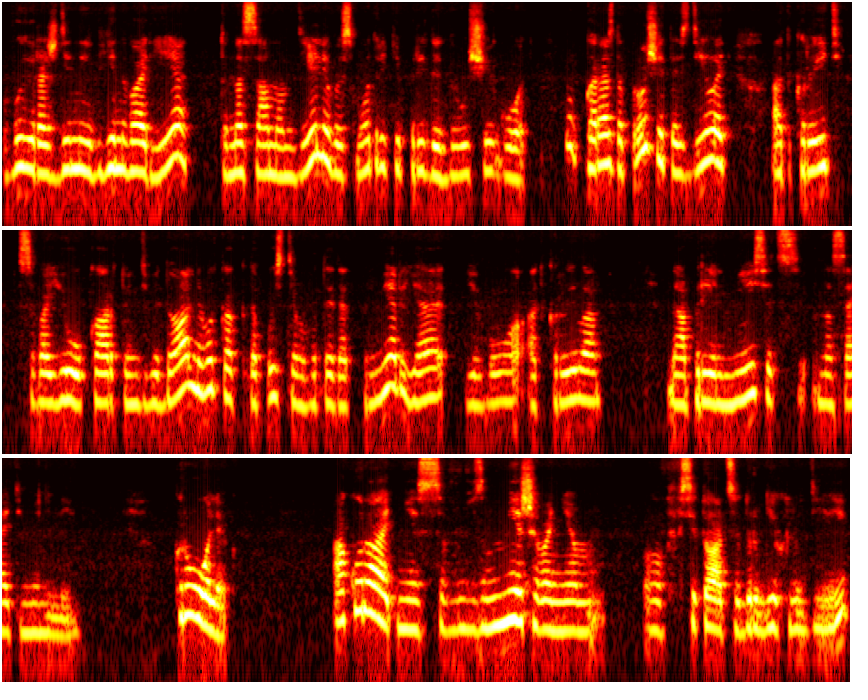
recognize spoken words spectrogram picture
вы рождены в январе, то на самом деле вы смотрите предыдущий год. Ну, гораздо проще это сделать, открыть свою карту индивидуально. Вот как, допустим, вот этот пример, я его открыла на апрель месяц на сайте Минли. Кролик аккуратнее с вмешиванием в ситуацию других людей.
